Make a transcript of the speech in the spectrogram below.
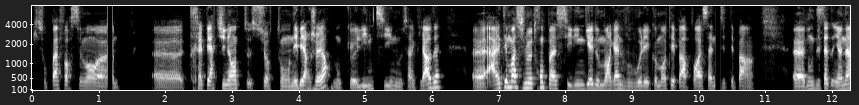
qui sont pas forcément euh, très pertinente sur ton hébergeur, donc euh, LinkedIn ou SoundCloud. Euh, arrêtez-moi si je me trompe, hein, si Linged ou Morgan, vous voulez commenter par rapport à ça, n'hésitez pas. Hein. donc des stats, il y en a,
